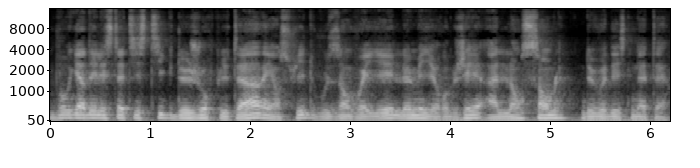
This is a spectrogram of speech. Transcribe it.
Vous regardez les statistiques deux jours plus tard et ensuite vous envoyez le meilleur objet à l'ensemble de vos destinataires.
